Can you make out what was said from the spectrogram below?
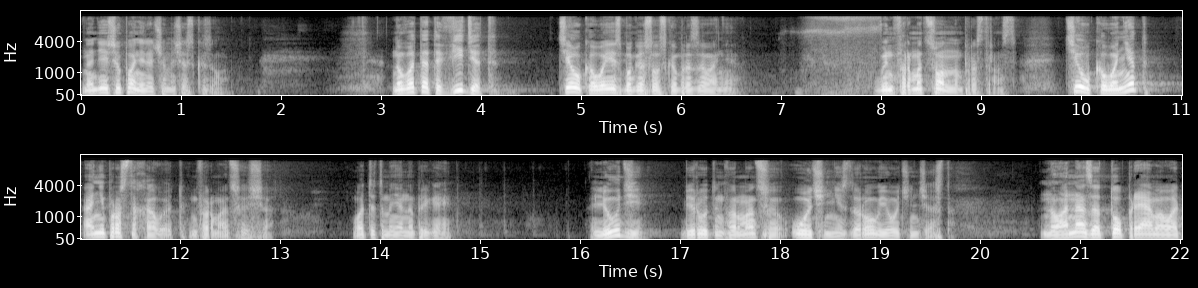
Надеюсь, вы поняли, о чем я сейчас сказал. Но вот это видят те, у кого есть богословское образование в информационном пространстве. Те, у кого нет, они просто хавают информацию и все. Вот это меня напрягает. Люди берут информацию очень нездорово и очень часто. Но она зато прямо вот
